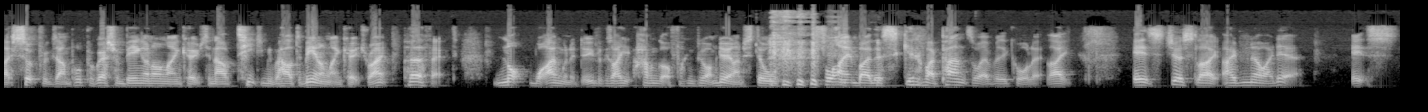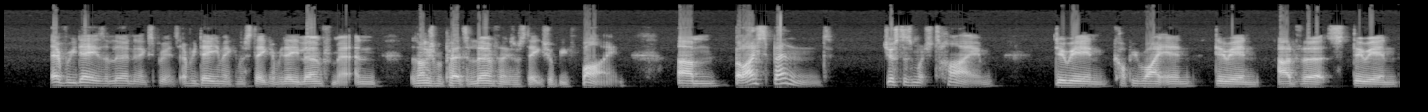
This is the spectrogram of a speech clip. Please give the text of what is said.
like Suk, for example, progressed from being an online coach to now teaching people how to be an online coach, right? Perfect. Not what I'm going to do because I haven't got a fucking clue what I'm doing. I'm still flying by the skin of my pants or whatever they call it. Like, it's just like, I have no idea. It's every day is a learning experience. Every day you make a mistake, every day you learn from it. And as long as you're prepared to learn from those mistakes, you'll be fine. Um, but I spend just as much time doing copywriting, doing adverts, doing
